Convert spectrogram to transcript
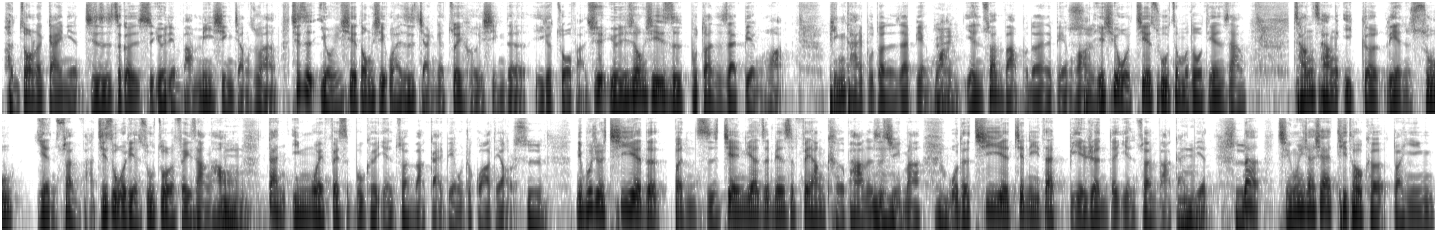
很重。的概念，其实这个是有点把秘辛讲出来。其实有一些东西，我还是讲一个最核心的一个做法。其实有些东西一直不断的在变化，平台不断的在变化，演算法不断的变化。是尤其我接触这么多电商，常常一个脸书。演算法，其实我脸书做的非常好，嗯、但因为 Facebook 演算法改变，我就挂掉了。是，你不觉得企业的本质建立在这边是非常可怕的事情吗？嗯嗯、我的企业建立在别人的演算法改变。那请问一下，现在 TikTok 短影音，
